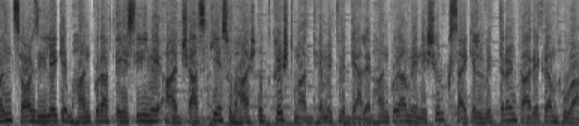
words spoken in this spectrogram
मंदसौर ज़िले के भानपुरा तहसील में आज शासकीय सुभाष उत्कृष्ट माध्यमिक विद्यालय भानपुरा में निशुल्क साइकिल वितरण कार्यक्रम हुआ।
